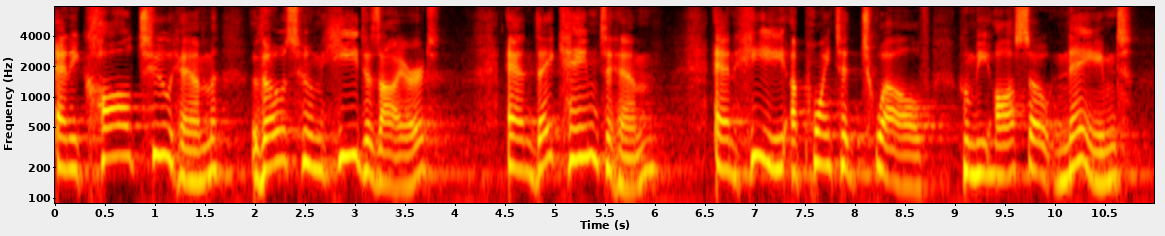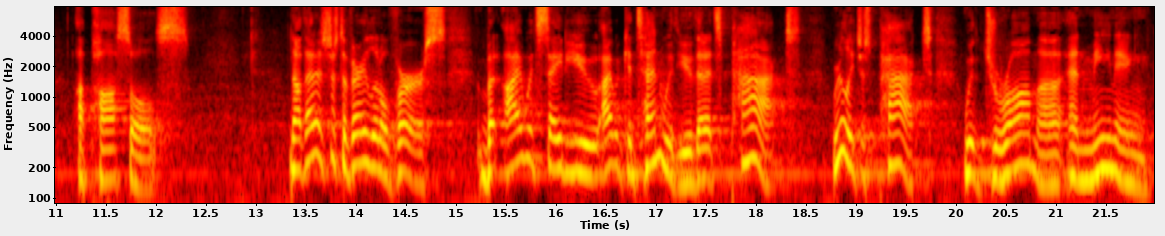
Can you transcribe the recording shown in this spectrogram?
and he called to him those whom he desired, and they came to him. And he appointed 12, whom he also named apostles. Now, that is just a very little verse, but I would say to you, I would contend with you that it's packed, really just packed with drama and meaning.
